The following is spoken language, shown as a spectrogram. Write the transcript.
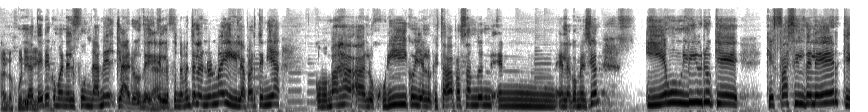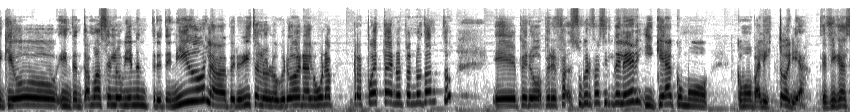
A lo la jurídico. Tere como en el fundamento, claro, de- Claro. el fundamento de la norma y la parte mía como más a, a lo jurídico y a lo que estaba pasando en, en- en la convención. Y es un libro que, que es fácil de leer, que quedó, intentamos hacerlo bien entretenido, la periodista lo logró en algunas respuestas, en otras no tanto, eh, pero, pero es súper fácil de leer y queda como, como para la historia. ¿Te fijas?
